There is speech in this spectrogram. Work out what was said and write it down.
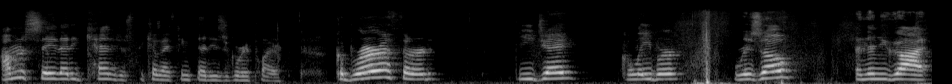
I'm going to say that he can just because I think that he's a great player. Cabrera third, DJ, Gleyber, Rizzo, and then you got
